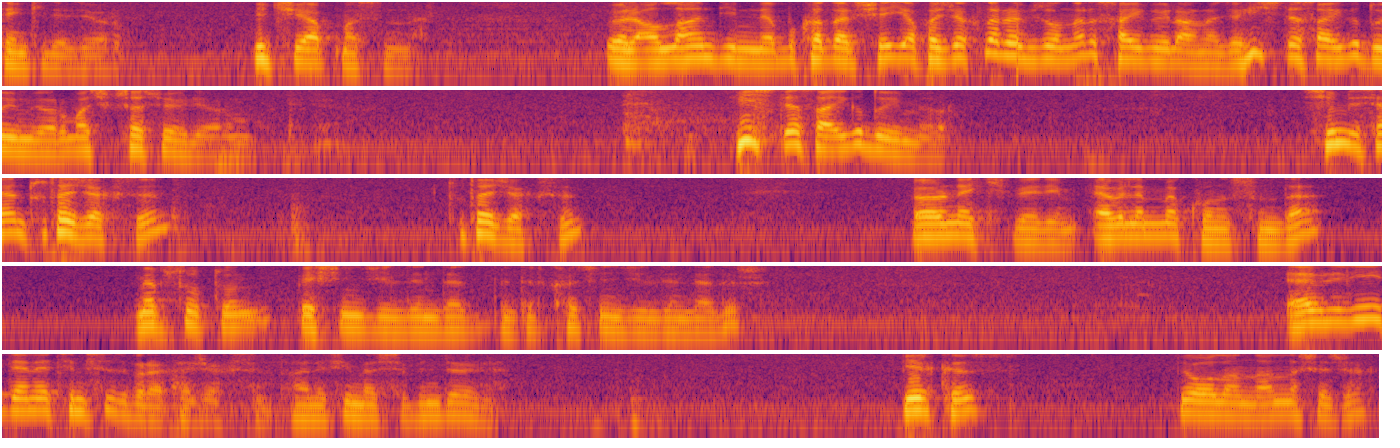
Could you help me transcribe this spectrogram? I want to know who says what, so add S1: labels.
S1: tenkit ediyorum. Hiç şey yapmasınlar. Öyle Allah'ın dinine bu kadar şey yapacaklar ve biz onları saygıyla anacak. Hiç de saygı duymuyorum açıkça söylüyorum. Hiç de saygı duymuyorum. Şimdi sen tutacaksın. Tutacaksın. Örnek vereyim. Evlenme konusunda Mebsut'un 5. cildinde midir, kaçıncı cildindedir? Evliliği denetimsiz bırakacaksın. Hanefi mezhebinde öyle. Bir kız bir oğlanla anlaşacak.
